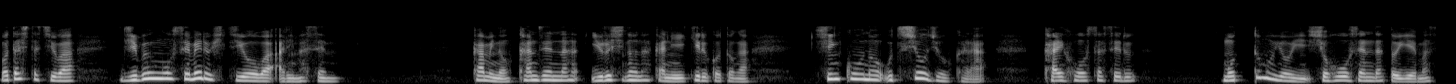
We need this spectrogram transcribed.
私たちは自分を責める必要はありません。神の完全な許しの中に生きることが、信仰のうつ症状から解放させる最も良い処方箋だと言えます。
